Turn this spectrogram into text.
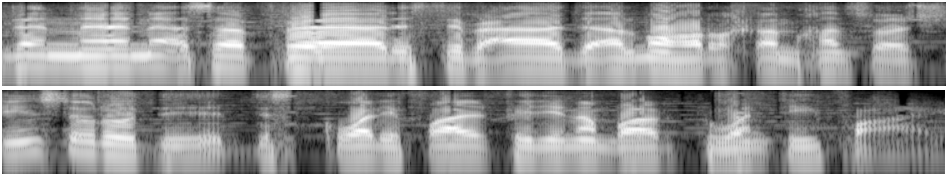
اذا نأسف لاستبعاد المهر رقم 25 سرود disqualified filly number 25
